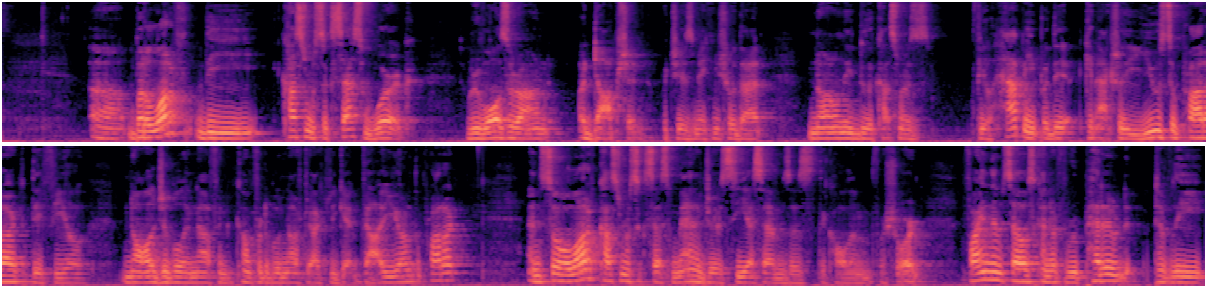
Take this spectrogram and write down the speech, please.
Uh, but a lot of the customer success work revolves around adoption, which is making sure that not only do the customers feel happy, but they can actually use the product, they feel knowledgeable enough and comfortable enough to actually get value out of the product. And so a lot of customer success managers, CSMs as they call them for short, find themselves kind of repetitively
